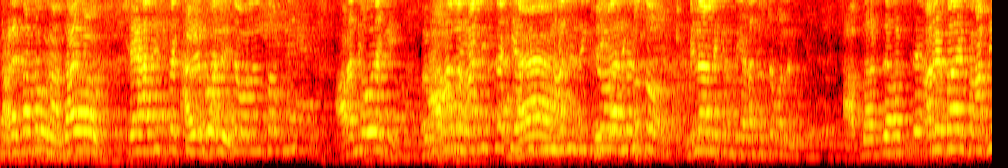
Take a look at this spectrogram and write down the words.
তারে কথা না যাই হোক। সেই হাদিসটা কি? হাদিসটা বলেন তো আপনি। হাদিসটা কি? ওই মহল্লার হাদিসটা কি? আপনি কোন হাদিস দেখছেন? আছে। লিখো তো। মিলালে কিন্তু হাদিসটা বলেন। আপনার যে হচ্ছে আরে ভাই আপনি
